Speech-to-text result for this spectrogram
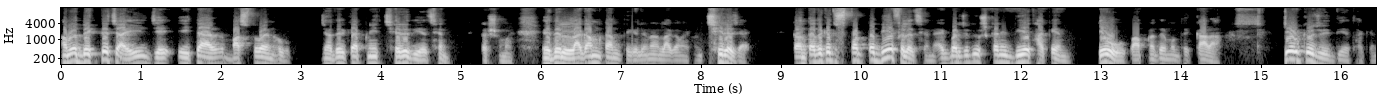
আমরা দেখতে চাই যে এইটার বাস্তবায়ন হোক, যাদেরকে আপনি ছেড়ে দিয়েছেন। একটা সময়। এদের লাগাম টানতে গেলে না লাগাম এখন ছিঁড়ে যায়। কারণ তাদেরকে তো স্পটটা দিয়ে ফেলেছেন। একবার যদি উস্কানি দিয়ে থাকেন, কেউ বা আপনাদের মধ্যে কারা, কেউ কেউ যদি দিয়ে থাকেন,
